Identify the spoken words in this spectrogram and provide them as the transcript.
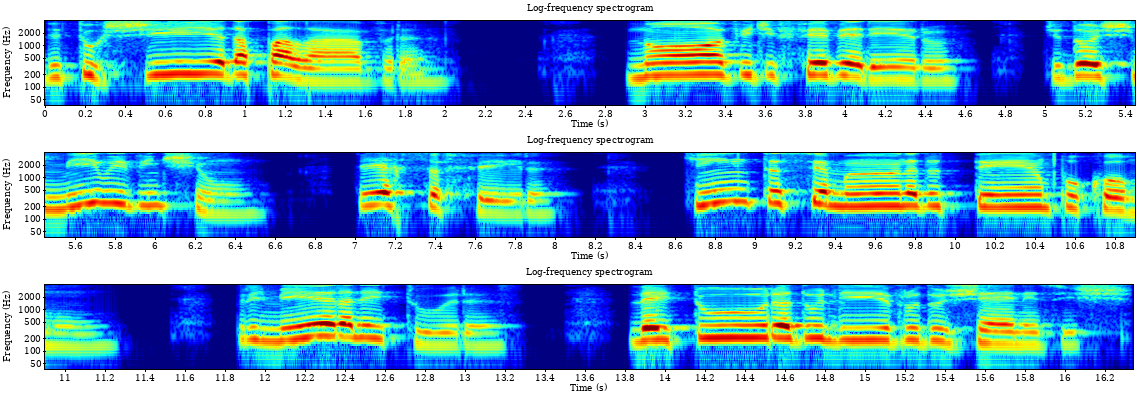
Liturgia da Palavra 9 de fevereiro de 2021, terça-feira, quinta semana do tempo comum. Primeira leitura Leitura do livro do Gênesis.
